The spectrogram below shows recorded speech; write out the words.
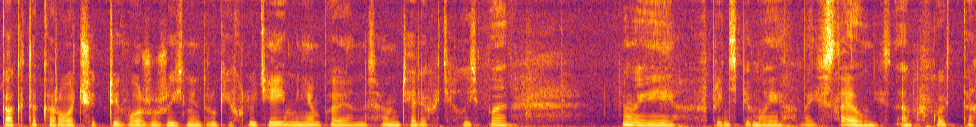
как-то, короче, тревожу жизни других людей. Мне бы на самом деле хотелось бы, ну и, в принципе, мой лайфстайл, не знаю, какой-то,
